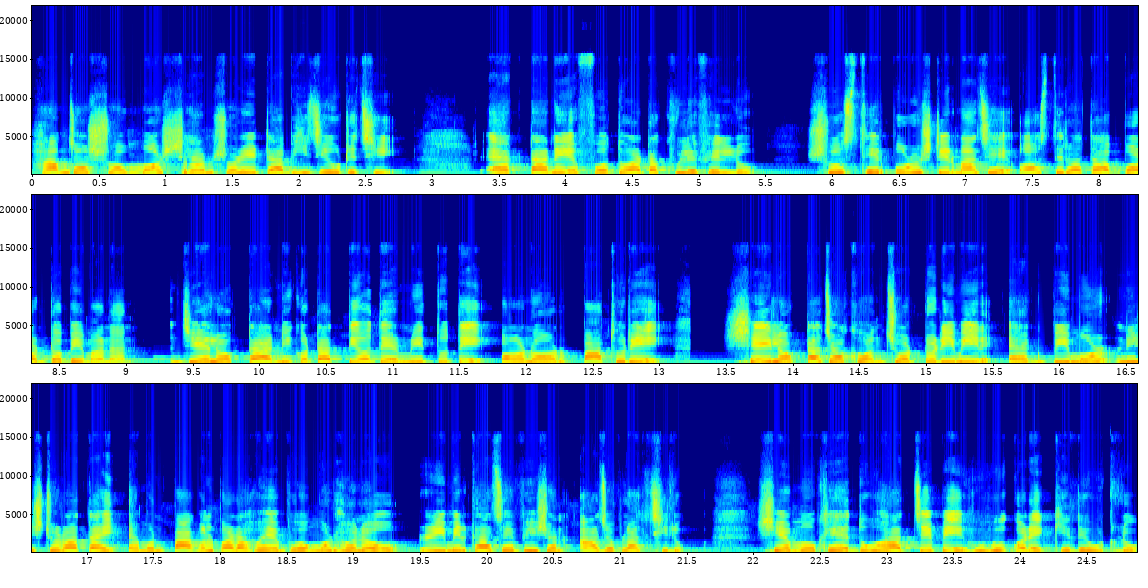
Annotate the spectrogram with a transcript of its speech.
হামজার সৌম্য শ্যাম শরীরটা ভিজে উঠেছে। এক টানে ফতোয়াটা খুলে ফেলল। সুস্থির পুরুষটির মাঝে অস্থিরতা বড্ড বেমানান। যে লোকটা নিকটাত্মীয়দের মৃত্যুতে অনর পাথুরে সেই লোকটা যখন ছোট্ট রিমির এক বিমূর নিষ্ঠুরতায় এমন পাগল পাগলপাড়া হয়ে ভঙ্গুর হলো, রিমির কাছে ভীষণ আজব লাগছিল। সে মুখে দুহাত চেপে হুহু করে কেঁদে উঠল।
